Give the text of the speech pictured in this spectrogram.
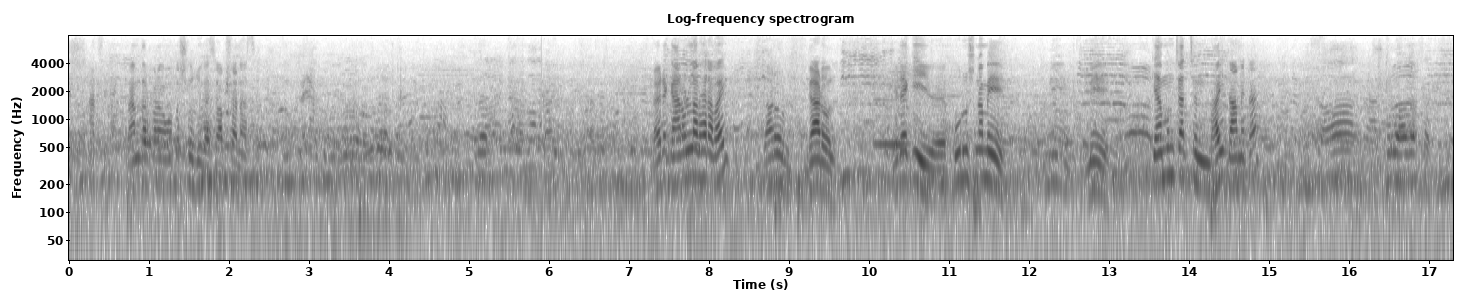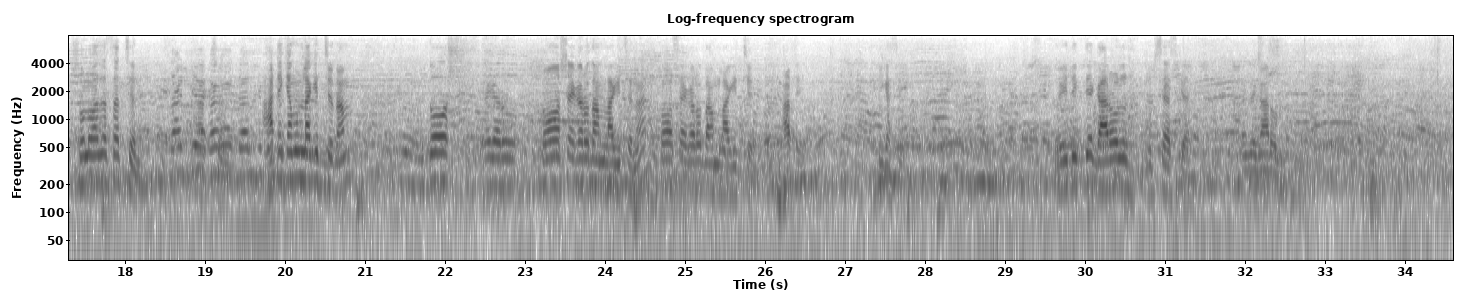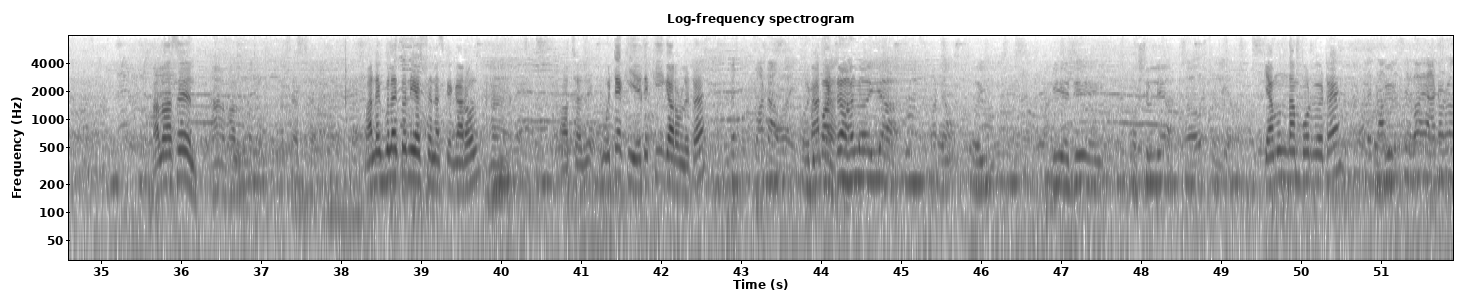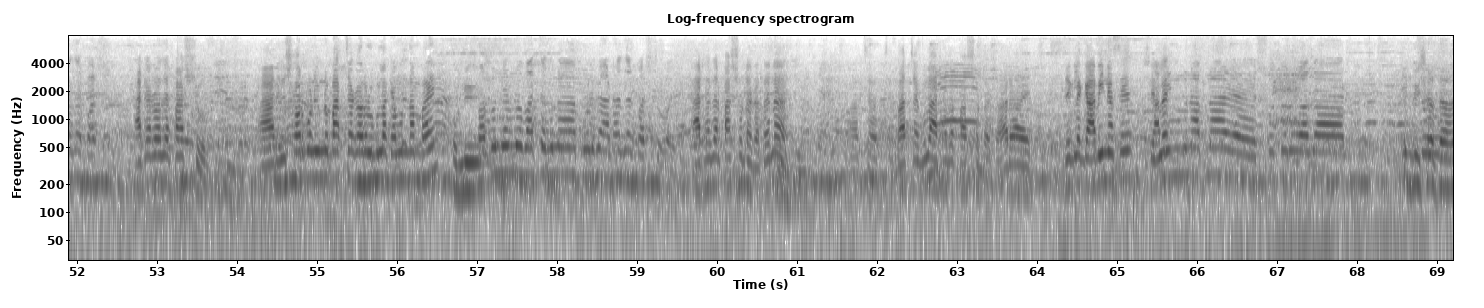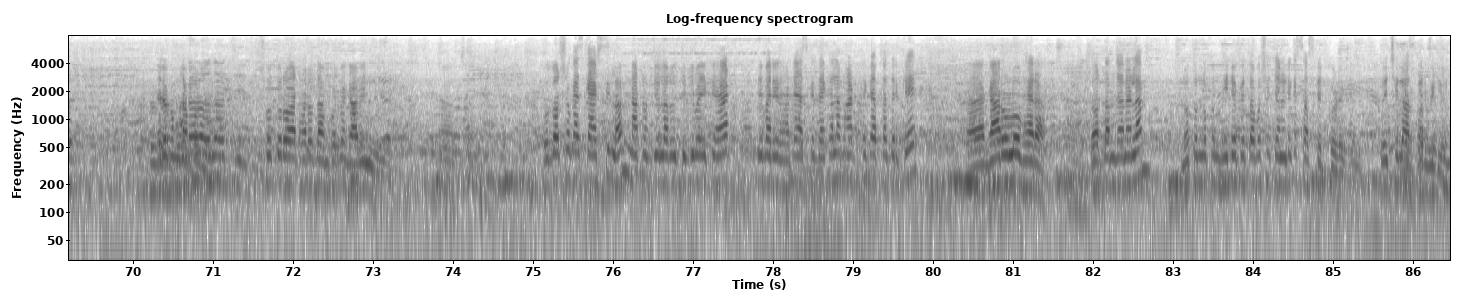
দাম দর করার মতো সুযোগ আছে অপশন আছে। এটা গারল না ভেড়া ভাই? দারুণ গারল। এটা কি পুরুষ না মেয়ে? মেয়ে। কেমন চাচ্ছেন ভাই দাম এটা? ষোলো হাজার চাচ্ছেন। হাটে কেমন লাগিচ্ছে দাম? দশ এগারো। দশ এগারো দাম লাগিচ্ছে না? দশ এগারো দাম লাগিচ্ছে হাটে। ঠিক আছে। এই দিক দিয়ে গারল উঠছে আজকে। এই যে গারল। ভালো আছেন? হ্যাঁ ভালো। আচ্ছা আচ্ছা। অনেকগুলাই তো নিয়ে আসছেন আজকে গারল? হ্যাঁ। আচ্ছা যে ওইটা কি? এটা কি গারল এটা? পাটা হয়। ওই পাটা। পাটা হলো ইয়া ওই কি এটি? অস্ট্রেলিয়া? কেমন দাম পড়বে ওটা? আঠারো হাজার পাঁচশো। আঠারো হাজার পাঁচশো। আর সর্বনিম্ন বাচ্চা গারলগুলো কেমন দাম ভাই? সর্বনিম্ন বাচ্চাগুলো পড়বে আট হাজার পাঁচশো ভাই। আট হাজার পাঁচশো টাকা তাই না? আচ্ছা আচ্ছা। বাচ্চাগুলো আট হাজার পাঁচশো টাকা। আর যেগুলো গাভিন আছে সেগুলো? আপনার সতেরো হাজার বিশ হাজার। এরকম দাম আঠারো হাজার সতেরো আঠারো দাম পড়বে গাভিনগুলো। আচ্ছা। তো দর্শক আজকে আসছিলাম নাটোর জেলার ঐতিহ্যবাহী একটি হাট তেবাড়ির হাটে। আজকে দেখালাম হাট থেকে আপনাদেরকে গারলো ভেড়া। দরদাম জানালাম। নতুন নতুন ভিডিও পেতে অবশ্যই চ্যানেলটিকে সাবস্ক্রাইব করে রাখবেন। তো ছিল আজকের ভিডিও।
